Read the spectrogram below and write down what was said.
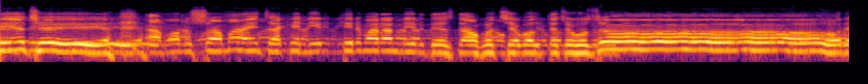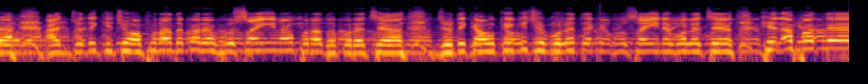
দিয়েছে, এমন সময় যাকে তীর মারার নির্দেশ দেওয়া হচ্ছে বলতেছে, হুজুর আর যদি কিছু অপরাধ করে হুসাইন অপরাধ করেছে, যদি কাউকে কিছু বলে থাকে হুসাইন বলেছে, খেলাফতের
